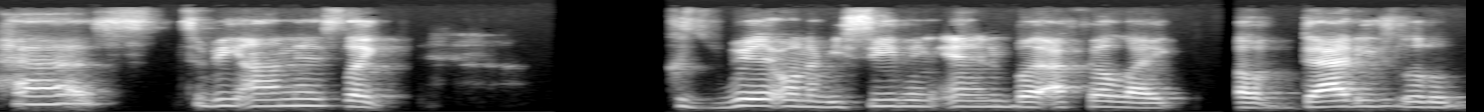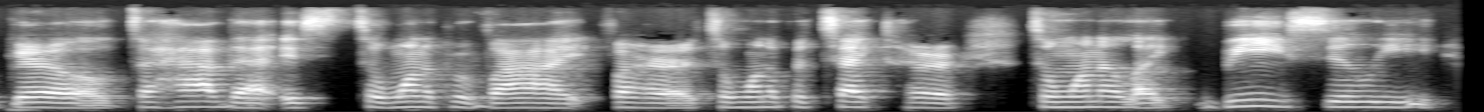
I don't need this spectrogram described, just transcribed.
has, to be honest. Like, because we're on the receiving end, but I feel like a daddy's little girl to have that is to want to provide for her, to want to protect her, to want to like be silly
